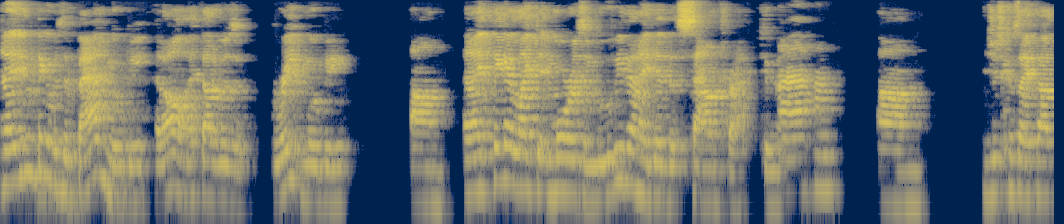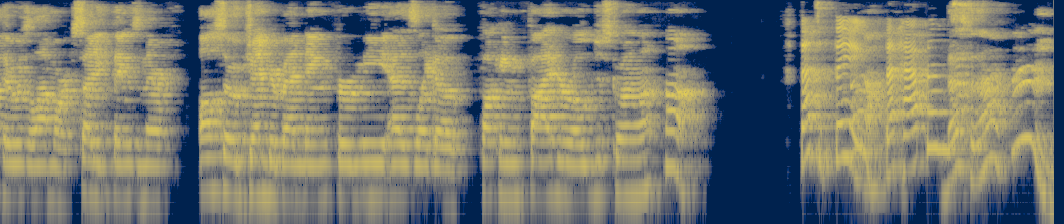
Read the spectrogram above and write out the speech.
And I didn't think it was a bad movie at all. I thought it was a great movie. Um, and I think I liked it more as a movie than I did the soundtrack to it Uh-huh. Um, just because I thought there was a lot more exciting things in there. Also, gender bending for me as like a fucking five year old, just going like, huh, That's a thing. Ah. that happens. that's that, hmm.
